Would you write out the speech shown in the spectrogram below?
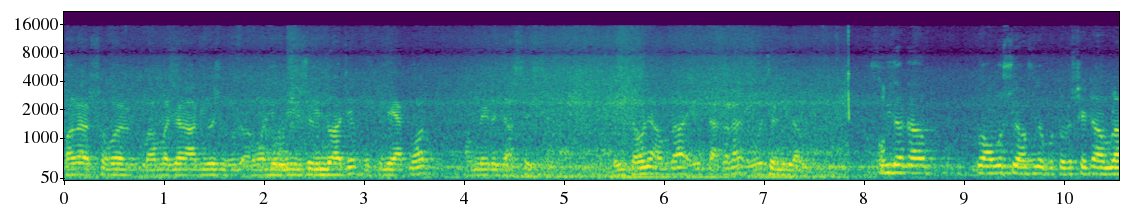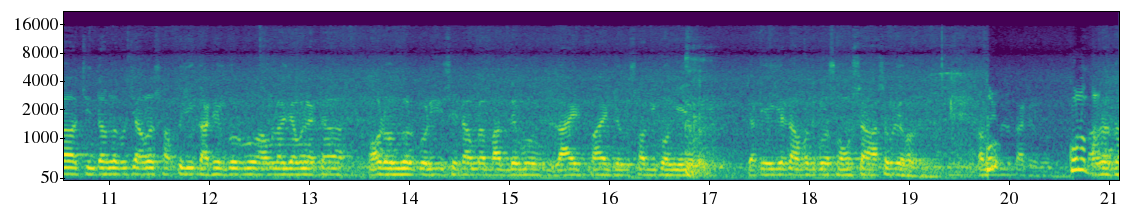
পাড়ার সবার আমরা যারা আদিবাসী আমাদের অধিবেশনবৃন্দ আছে প্রত্যেকে একমত, আমরা এটা জাস্টিস এই কারণে আমরা এই টাকাটা ওইটা নিলাম। সুবিধাটা তো অবশ্যই অসুবিধা করতে হবে, সেটা আমরা চিন্তা ভাবনা করছি, আমরা সব কিছুই কাটিং করব, আমরা যেমন একটা অরঙ্গল করি, সেটা আমরা বাদ দেবো, লাইট ফাইট যেগুলো সবই কমিয়ে দেবো। যাতে এই যেটা আমাদের কোনো সমস্যা আশা করি হবে না আমরা এগুলো করব কোনো বাধা তো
